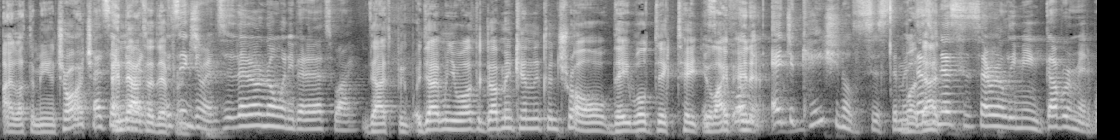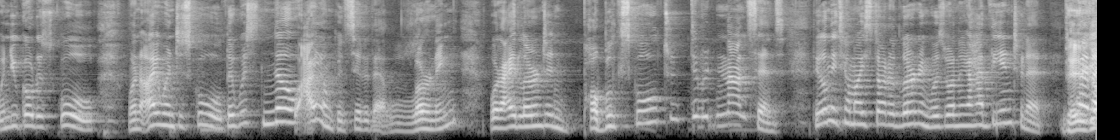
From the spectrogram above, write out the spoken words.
I let them be in charge, That's and ignorant. that's the difference. It's ignorance. They don't know any better. That's why. That's be- that when you let the government can control, they will dictate your life. And an educational system. It doesn't that- necessarily mean government. When you go to school, when I went to school, there was no. I don't consider that learning. What I learned in public school, to- there was nonsense. The only time I started learning was when I had the internet. there you then go.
